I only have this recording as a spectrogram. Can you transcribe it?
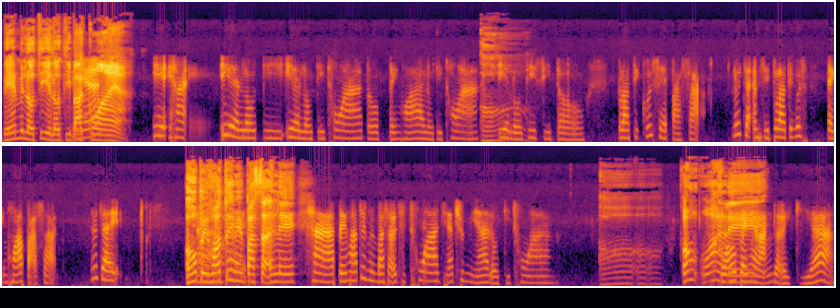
卖咩落地落地把关啊？伊吓。 伊个落地，伊个落地摊到冰花嘅落地摊，伊个落地是到布拉迪古社巴萨，你就唔是布拉迪古冰花巴萨，你就哦，冰花对面巴萨咧。吓，冰花对面巴萨有一摊，真出名嘅落地摊。哦哦哦，讲我系咧。边嘅人就会记啊。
